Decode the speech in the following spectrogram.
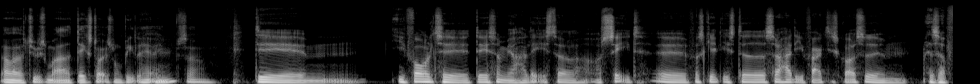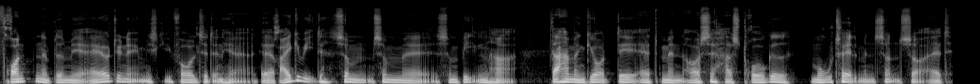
Der var typisk meget dækstøj i sådan nogle biler her, Mhm. mm. så Det, øhm, i forhold til det, som jeg har læst og, og set øh, forskellige steder, så har de faktisk også, øh, altså fronten er blevet mere aerodynamisk i forhold til den her øh, rækkevidde, som, som, øh, som bilen har. Der har man gjort det, at man også har strukket motorelmen sådan så, at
